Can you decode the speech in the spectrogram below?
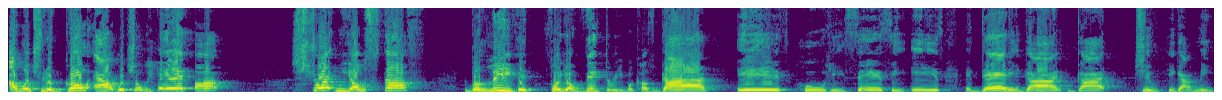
I want you to go out with your head up, strutting your stuff, believe it for your victory because God is who he says he is. And daddy God got you. He got me.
